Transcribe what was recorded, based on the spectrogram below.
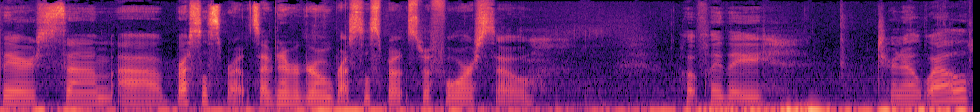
there's some uh, Brussels sprouts. I've never grown Brussels sprouts before, so hopefully they turn out well.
